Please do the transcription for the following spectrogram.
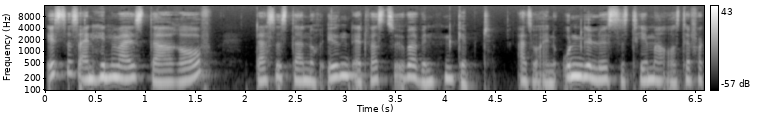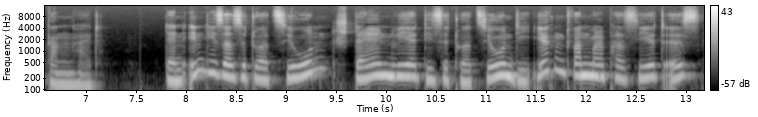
ist es ein Hinweis darauf, dass es da noch irgendetwas zu überwinden gibt. Also ein ungelöstes Thema aus der Vergangenheit. Denn in dieser Situation stellen wir die Situation, die irgendwann mal passiert ist,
